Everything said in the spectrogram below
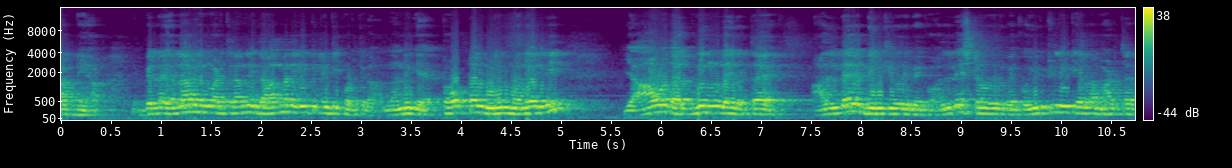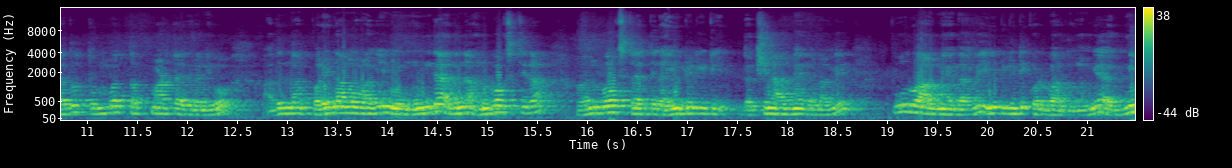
ಆಗ್ನೇಯ. ಬೆಲ್ಲ ಎಲ್ಲರೂ ಏನು ಮಾಡ್ತೀರಾ ಅಂದ್ರೆ ಇದಾದ್ಮೇಲೆ ಯುಟಿಲಿಟಿ ಕೊಡ್ತೀರಾ. ನನಗೆ ಟೋಟಲ್ ನಿಮ್ಮ ಮನೆಯಲ್ಲಿ ಯಾವ್ದು ಅಗ್ನಿಮೂಲ ಇರುತ್ತೆ, ಅಲ್ಲೇ ಬೆಂಕಿ ಉರಿಬೇಕು, ಅಲ್ಲೇ ಸ್ಟವ್ ಇರಬೇಕು ಯುಟಿಲಿಟಿ ಎಲ್ಲ ಮಾಡ್ತಾ ಇರೋದು ತುಂಬಾ ತಪ್ಪು ಮಾಡ್ತಾ ಇದ್ದೀರಾ ನೀವು. ಅದನ್ನ ಪರಿಣಾಮವಾಗಿ ನೀವು ಮುಂದೆ ಅದನ್ನ ಅನುಭವಿಸ್ತೀರಾ? ಅನುಭವಿಸ್ತಾ ಇರ್ತೀರಾ. ಯುಟಿಲಿಟಿ ದಕ್ಷಿಣ ಆಗ್ನೇಯದಲ್ಲಾಗಲಿ, ಪೂರ್ವ ಆಗ್ನೇಯದಾಗಲಿ ಯುಟಿಲಿಟಿ ಕೊಡಬಾರ್ದು. ನಮಗೆ ಅಗ್ನಿ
